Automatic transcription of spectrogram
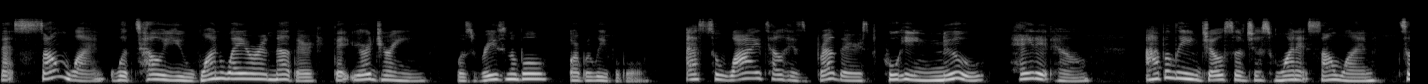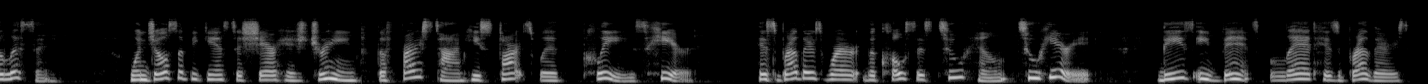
that someone would tell you one way or another that your dream was reasonable or believable. As to why tell his brothers, who he knew hated him, I believe Joseph just wanted someone to listen. When Joseph begins to share his dream, the first time he starts with Please hear. His brothers were the closest to him to hear it. These events led his brothers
